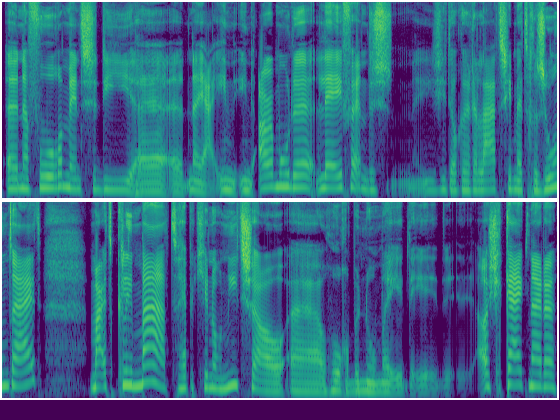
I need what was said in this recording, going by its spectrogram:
eh, naar voren. Mensen die eh, eh, nou ja, in, in armoede leven. En dus je ziet ook een relatie met gezondheid. Maar het klimaat heb ik je nog niet zo horen benoemen. Als je kijkt naar de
